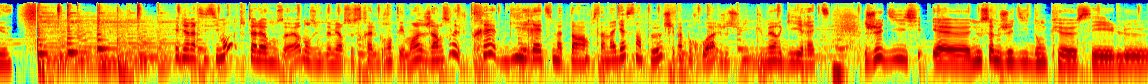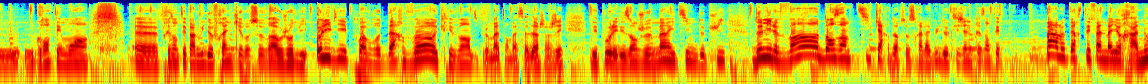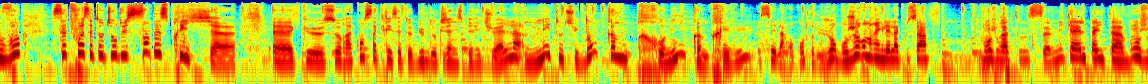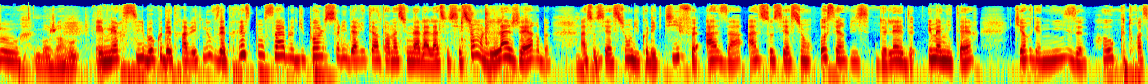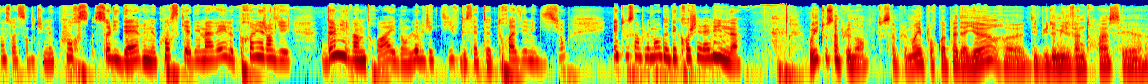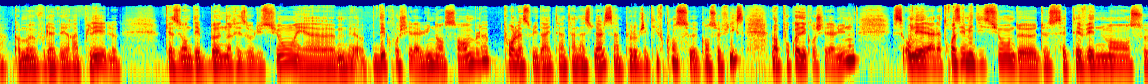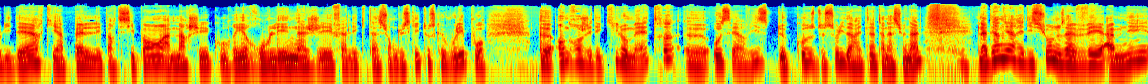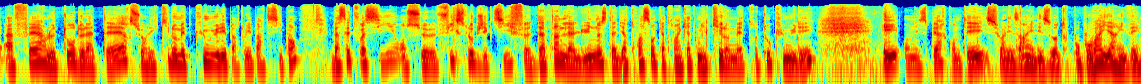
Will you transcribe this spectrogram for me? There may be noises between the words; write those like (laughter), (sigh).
Eh bien, merci Simon. Tout à l'heure, 11h. Dans une demi-heure, ce sera le grand témoin. J'ai l'impression d'être très guillerette ce matin. Ça m'agace un peu. Je sais pas pourquoi. Je suis d'humeur guillerette. Jeudi, euh, nous sommes jeudi, donc euh, c'est le grand témoin euh, présenté par Louis Dauphren qui recevra aujourd'hui Olivier Poivre d'Arvor, écrivain, diplomate, ambassadeur chargé des pôles et des enjeux maritimes depuis 2020. Dans un petit quart d'heure, ce sera la bulle d'oxygène présentée le père Stéphane Mayer à nouveau. Cette fois, c'est au tour du Saint-Esprit euh, euh, que sera consacrée cette bulle d'oxygène spirituel. Mais tout de suite, donc, comme promis, comme prévu, c'est la rencontre du jour. Bonjour, Omar Lacoussa. Bonjour à tous. Michael Païta, bonjour. Bonjour à vous. Et merci beaucoup d'être avec nous. Vous êtes responsable du pôle Solidarité internationale à l'association La Gerbe, mhm. association du collectif ASA, association au service de l'aide humanitaire qui organise Hope 360, une course solidaire, une course qui a démarré le 1er janvier 2023 et dont l'objectif de cette troisième édition est tout simplement de décrocher la Lune. Oui, tout simplement, tout simplement, et pourquoi pas d'ailleurs. Euh, début 2023, c'est, euh, comme vous l'avez rappelé, le, occasion des bonnes résolutions et euh, décrocher la Lune ensemble pour la solidarité internationale. C'est un peu l'objectif qu'on se, qu'on se fixe. Alors pourquoi décrocher la Lune? On est à la troisième édition de, de, cet événement solidaire qui appelle les participants à marcher, courir, rouler, nager, faire de l'équitation, du ski, tout ce que vous voulez pour euh, engranger des kilomètres euh, au service de causes de solidarité internationale. La dernière édition nous avait amené à faire le tour de la Terre sur les kilomètres cumulés par tous les participants. Ben, cette fois-ci, on se fixe l'objectif d'atteindre la Lune, c'est-à-dire 384 000 kilomètres tout cumulé. Et on espère compter sur les uns et les autres pour pouvoir y arriver.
